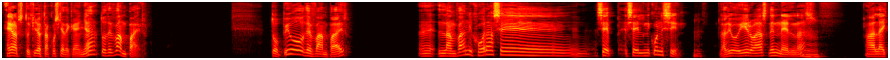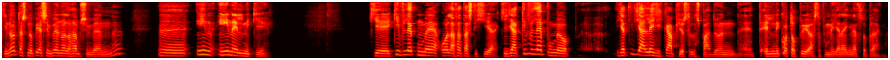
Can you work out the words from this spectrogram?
έγραψε το 1819 το The Vampire. Το οποίο The Vampire ε, λαμβάνει χώρα σε, σε, σε ελληνικό νησί. Δηλαδή ο ήρωας δεν είναι Έλληνας αλλά η κοινότητα στην οποία συμβαίνουν όλα αυτά που συμβαίνουν ε, είναι, είναι ελληνική και εκεί βλέπουμε όλα αυτά τα στοιχεία και γιατί βλέπουμε γιατί διαλέγει κάποιος τέλος πάντων ε, ελληνικό τοπίο, ας το πούμε, για να γίνει αυτό το πράγμα.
